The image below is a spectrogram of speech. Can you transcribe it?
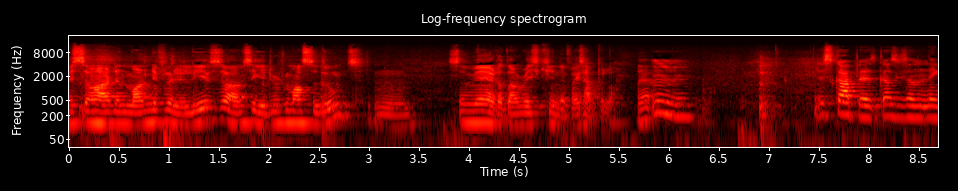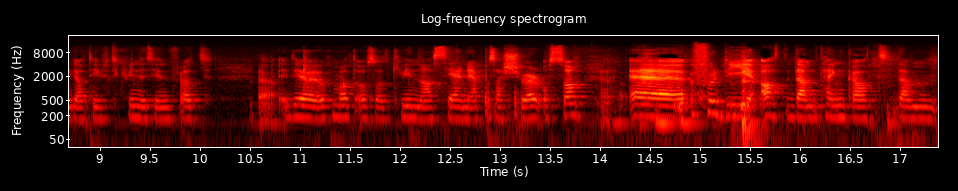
hvis de har vært en mann i forrige liv, så har de sikkert gjort masse dumt. Mm. Som gjør at de har blitt kvinner, for eksempel, da. Mm. Det skaper et ganske sånn negativt kvinnesyn, for at Ja. det gjør jo på en måte også at kvinner ser ned på seg sjøl også. Eh, fordi at de tenker at de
